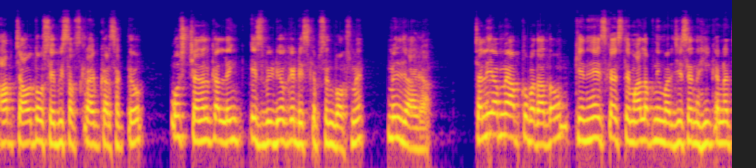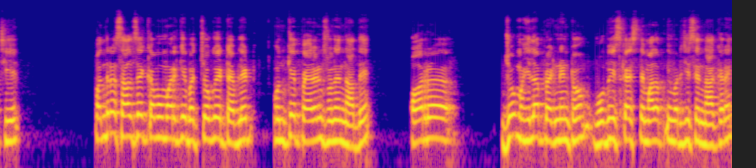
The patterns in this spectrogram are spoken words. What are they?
आप चाहो तो उसे भी सब्सक्राइब कर सकते हो। उस चैनल का लिंक इस वीडियो के डिस्क्रिप्शन बॉक्स में। मिल जाएगा। चलिए अब मैं आपको बताता हूँ कि इन्हें इसका इस्तेमाल अपनी मर्ज़ी से नहीं करना चाहिए। पंद्रह साल से कम उम्र के बच्चों को ये टैबलेट उनके पेरेंट्स उन्हें ना दें और जो महिला प्रेग्नेंट हो, वो भी इसका इस्तेमाल अपनी मर्ज़ी से ना करें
